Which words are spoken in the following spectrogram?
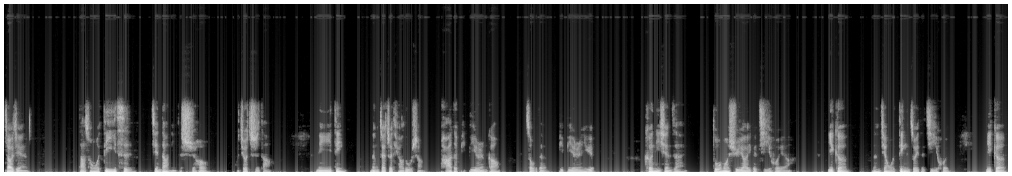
赵简，打从我第一次见到你的时候，我就知道。你一定能在这条路上爬得比别人高，走得比别人远。可你现在多么需要一个机会啊！一个能将我定罪的机会，一个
